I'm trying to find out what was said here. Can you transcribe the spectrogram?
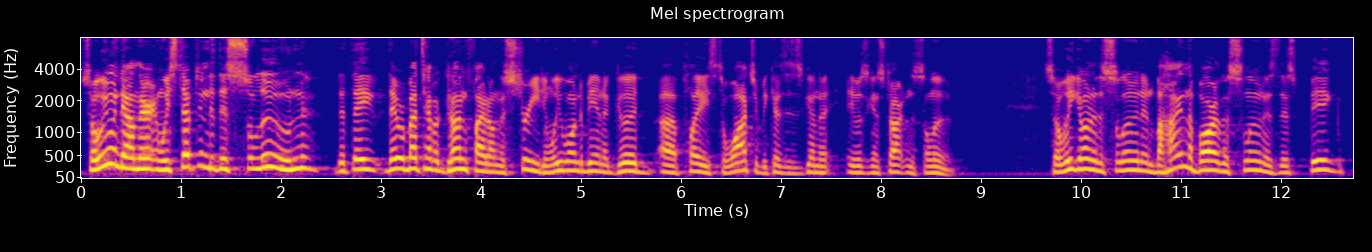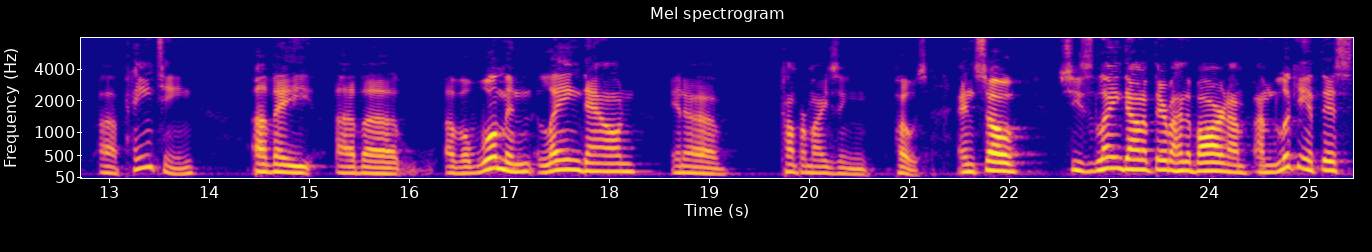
so we went down there and we stepped into this saloon that they, they were about to have a gunfight on the street, and we wanted to be in a good uh, place to watch it because it's gonna, it was going to start in the saloon. So we go into the saloon, and behind the bar of the saloon is this big uh, painting of a, of, a, of a woman laying down in a compromising pose. And so she's laying down up there behind the bar, and I'm, I'm looking at this.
